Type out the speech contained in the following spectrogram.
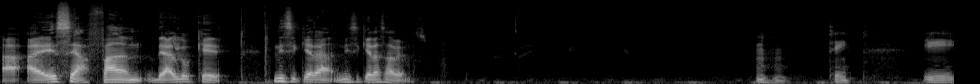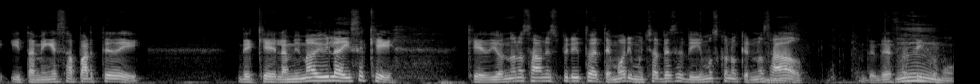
a, a ese afán de algo que ni siquiera, ni siquiera sabemos. Sí. Y, también esa parte de, de, que la misma Biblia dice que, que Dios no nos ha dado un espíritu de temor y muchas veces vivimos con lo que no nos ha dado. ¿Entendés? Así mm, como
